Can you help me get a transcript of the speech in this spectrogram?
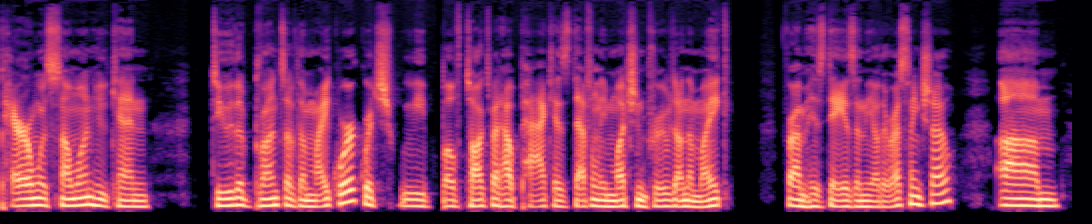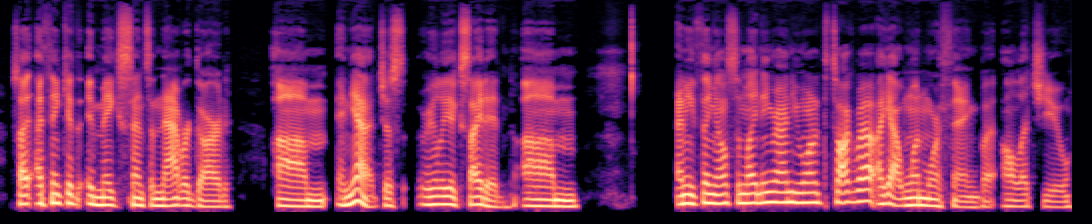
pair him with someone who can do the brunt of the mic work, which we both talked about how Pac has definitely much improved on the mic from his days in the other wrestling show. Um, so I, I think it, it, makes sense in that regard. Um, and yeah, just really excited. Um, anything else in lightning round you wanted to talk about? I got one more thing, but I'll let you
